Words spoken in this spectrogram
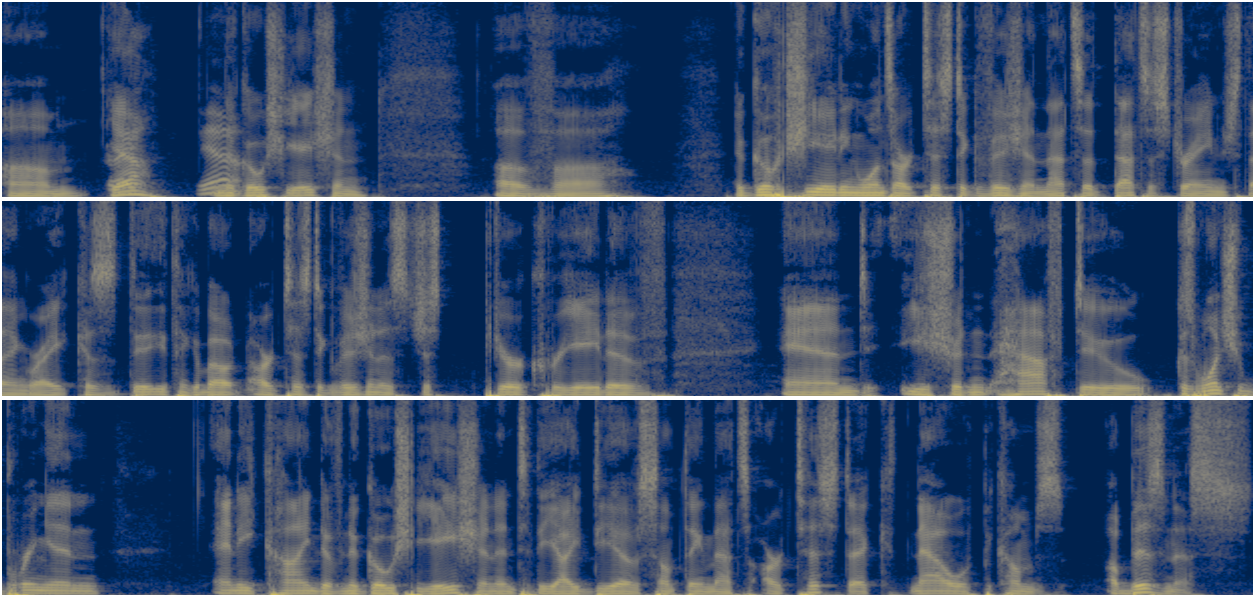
Um, Right. yeah, Yeah. negotiation of uh, negotiating one's artistic vision. That's a that's a strange thing, right? Because you think about artistic vision as just pure creative, and you shouldn't have to. Because once you bring in any kind of negotiation into the idea of something that's artistic, now it becomes a business.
